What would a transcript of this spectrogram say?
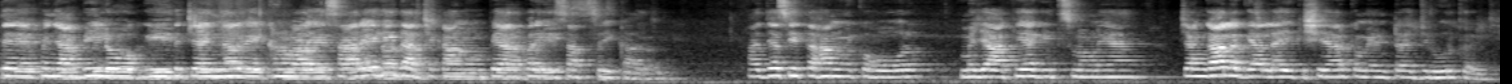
ਤੇ ਪੰਜਾਬੀ ਲੋਕ ਗੀਤ ਚੈਨਲ ਵੇਖਣ ਵਾਲੇ ਸਾਰੇ ਹੀ ਦਰਸ਼ਕਾਂ ਨੂੰ ਪਿਆਰ ਭਰੀ ਸਤਿ ਸ੍ਰੀ ਅਕਾਲ ਜੀ। ਅੱਜ ਅਸੀਂ ਤੁਹਾਨੂੰ ਇੱਕ ਹੋਰ ਮਜ਼ਾਕੀਆ ਗੀਤ ਸੁਣਾਉਣੇ ਆ। ਚੰਗਾ ਲੱਗਿਆ ਲਾਈਕ ਸ਼ੇਅਰ ਕਮੈਂਟ ਜ਼ਰੂਰ ਕਰਿਓ ਜੀ।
